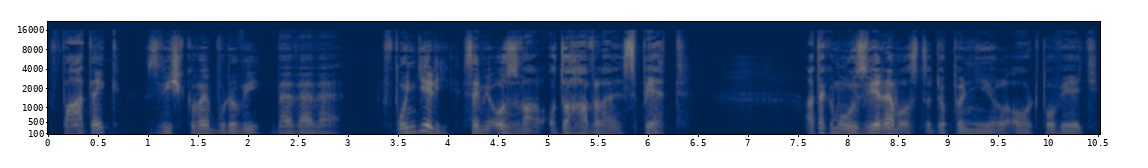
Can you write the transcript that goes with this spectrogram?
V pátek z výškové budovy BVV. V pondělí se mi ozval o to Havle zpět. A tak mou zvědavost doplnil o odpověď,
